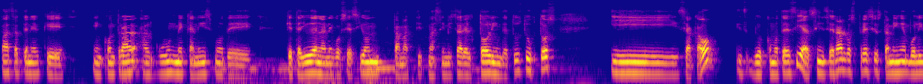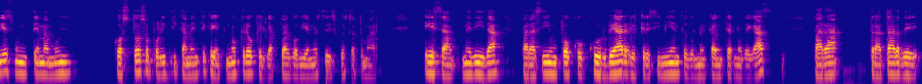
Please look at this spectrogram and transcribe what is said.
vas a tener que encontrar algún mecanismo de que te ayude en la negociación para maximizar el tolling de tus ductos y se acabó. Como te decía, sincerar los precios también en Bolivia es un tema muy costoso políticamente que no creo que el actual gobierno esté dispuesto a tomar esa medida para así un poco curvear el crecimiento del mercado interno de gas para tratar de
